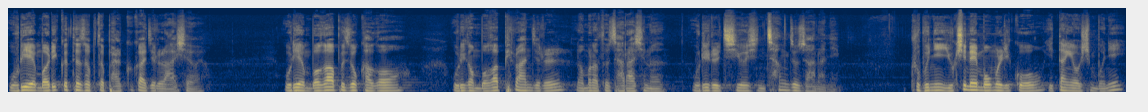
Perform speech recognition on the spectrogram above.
우리의 머리끝에서부터 발끝까지를 아셔요. 우리의 뭐가 부족하고 우리가 뭐가 필요한지를 너무나도 잘 아시는 우리를 지으신 창조주 하나님. 그분이 육신의 몸을 입고 이 땅에 오신 분이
